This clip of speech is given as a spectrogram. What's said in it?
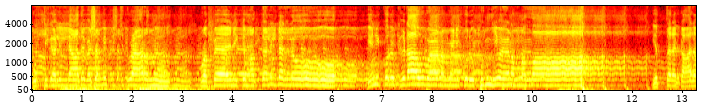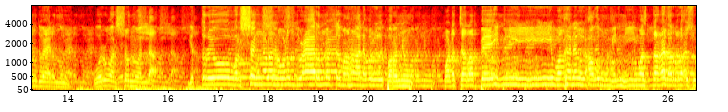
കുട്ടികളില്ലാതെ വിഷമിപ്പിച്ച് ദുആറുന്നു റബ്ബേ എനിക്ക് മക്കളില്ലല്ലോ എനിക്കൊരു കിടാവ് വേണം എനിക്കൊരു കുഞ്ഞ് വേണം അല്ലാ എത്ര കാലം ദ്വാരുന്നു ഒരു വർഷമൊന്നുമല്ല എത്രയോ വർഷങ്ങളോളം ദ്വാർന്നിട്ട് മഹാനവറുകൾ പറഞ്ഞു പടച്ച റബ്ബേ ഇന്നി വഹനൽ റഅസു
